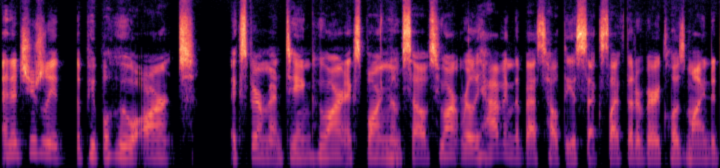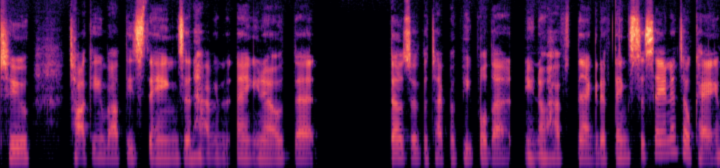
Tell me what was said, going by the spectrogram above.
and it's usually the people who aren't experimenting, who aren't exploring Mhm. themselves, who aren't really having the best, healthiest sex life, that are very close minded to talking about these things and having, and you know, that those are the type of people that you know have negative things to say, and it's okay,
